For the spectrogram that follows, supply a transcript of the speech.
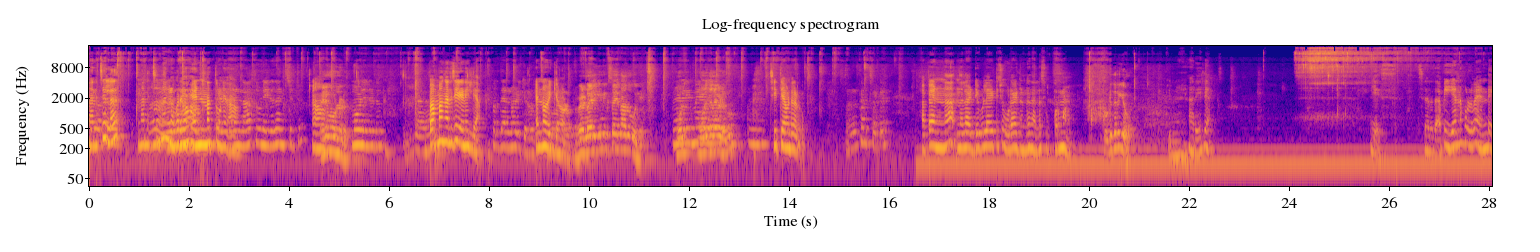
നനച്ചല്ല നനച്ചെന്നല്ല പറയാ. എണ്ണ തുണി എണ്ണ തുണിയിൽ നനച്ചിട്ട് മുകളിലിടും. അമ്മ അങ്ങനെ ചെയ്യണില്ല. എണ്ണ ഒഴിക്കണോ എണ്ണ ഒഴിക്കണുള്ളൂ. ചീത്തയാവേണ്ടി കിടക്കും. അപ്പൊ എണ്ണ നല്ല അടിപൊളിയായിട്ട് ചൂടായിട്ടുണ്ട്. നല്ല സൂപ്പർ മണം. അറിയില്ല. യെസ് ചെറുത്. അപ്പൊ ഈ എണ്ണ ഫുള്ള് വേണ്ടേ?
